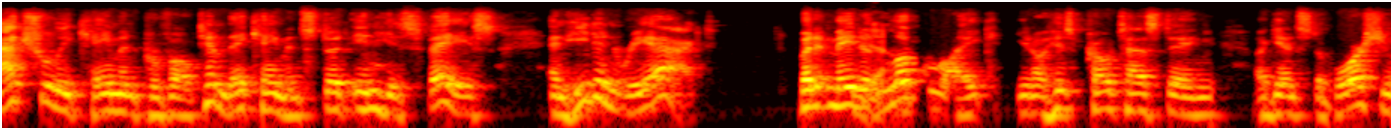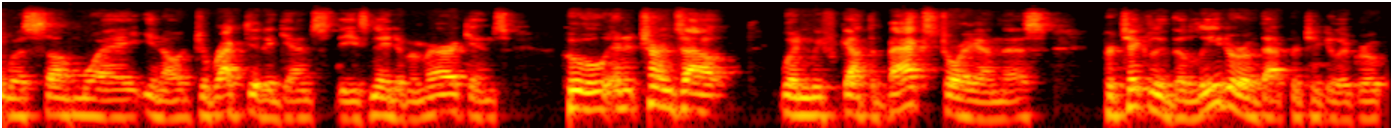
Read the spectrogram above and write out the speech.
actually came and provoked him. They came and stood in his face and he didn't react. But it made it yeah. look like, you know, his protesting against abortion was some way, you know, directed against these Native Americans who, and it turns out when we've got the backstory on this, particularly the leader of that particular group,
